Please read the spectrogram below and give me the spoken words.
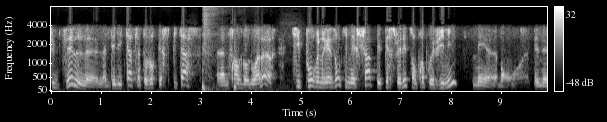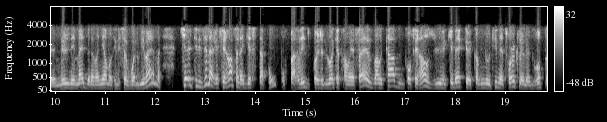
subtile, la délicate, la toujours perspicace Anne-France Goldwater, qui, pour une raison qui m'échappe, est persuadée de son propre génie, mais euh, bon, nul n'est maître de la manière dont il se voit lui-même, qui a utilisé la référence à la Gestapo pour parler du projet de loi 96 dans le cadre d'une conférence du Québec Community Network, le, groupe,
